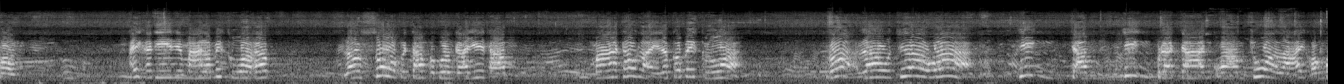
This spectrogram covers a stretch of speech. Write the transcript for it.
คนไอ้คดีนี่มาเราไม่กลัวครับ เราสู้ไปตามกระบวนการยุติธรรมมาเท่าไหร่เราก็ไม่กลัว เพราะเราเชื่อว่ายิ่งจำยิ่งประจานความชั่วร้ายของเผ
